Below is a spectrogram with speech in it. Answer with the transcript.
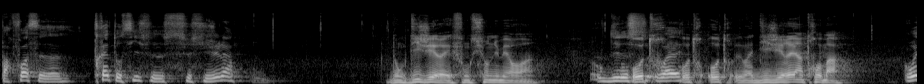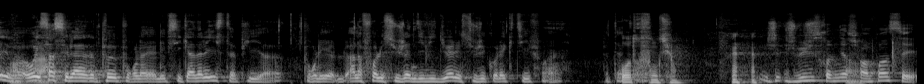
parfois, ça traite aussi ce, sujet-là. Donc digérer, fonction numéro un. Autre, autre, autre, digérer un trauma. Oui, oui ça c'est un peu pour les, psychanalystes, puis euh, pour les, à la fois le sujet individuel et le sujet collectif. Autre fonction. je, je, vais juste revenir sur un point, c'est,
